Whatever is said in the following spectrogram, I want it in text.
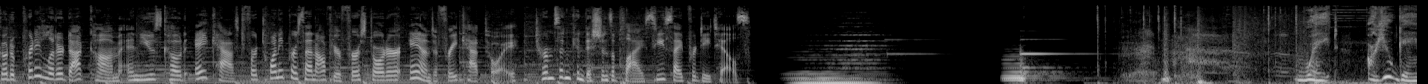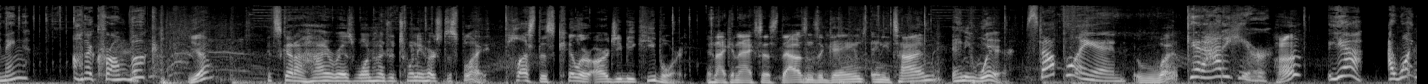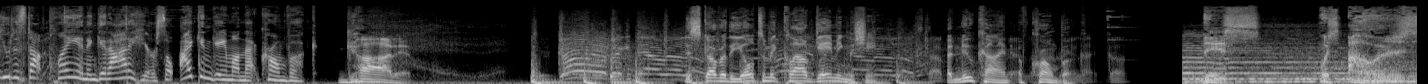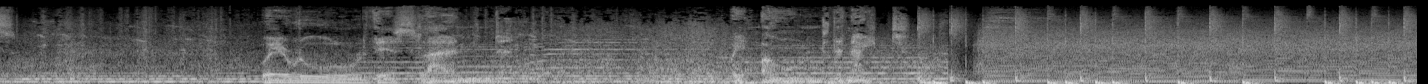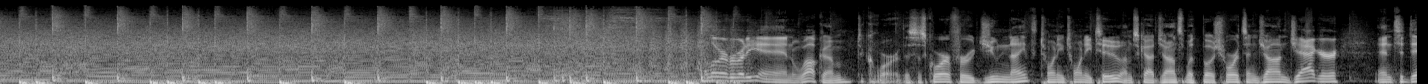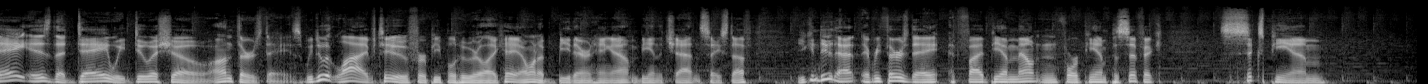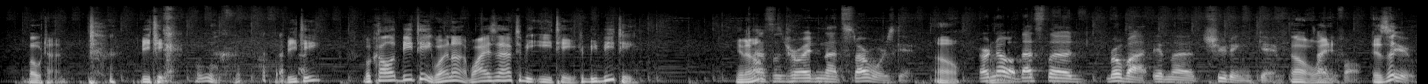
Go to prettylitter.com and use code ACAST for 20% off your first order and a free cat toy. Terms and conditions apply. See site for details. Wait, are you gaming? On a Chromebook? Yep. It's got a high res 120 hertz display, plus this killer RGB keyboard. And I can access thousands of games anytime, anywhere. Stop playing. What? Get out of here. Huh? Yeah, I want you to stop playing and get out of here so I can game on that Chromebook. Got it. Discover the ultimate cloud gaming machine, a new kind of Chromebook. This was ours. We ruled this land. We owned the night. Hello, everybody, and welcome to Core. This is Core for June 9th, 2022. I'm Scott Johnson with Beau Schwartz and Jon Jagger, and today is the day we do a show on Thursdays. We do it live, too, for people who are like, hey, I want to be there and hang out and be in the chat and say stuff. You can do that every Thursday at 5 p.m. Mountain, 4 p.m. Pacific, 6 p.m. Beau time. BT. BT? We'll call it BT. Why not? Why does it have to be ET? It could be BT. You know? That's the droid in that Star Wars game. Oh. Or no, that's the robot in the shooting game. Oh, wait. Titanfall. Is it? Two.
